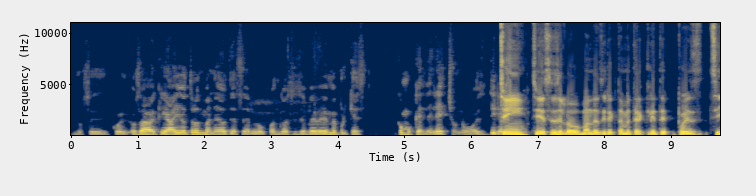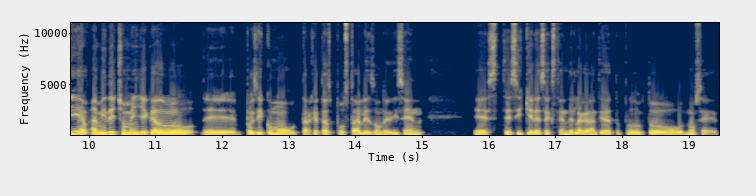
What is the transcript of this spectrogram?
no sé cuál, o sea, que hay otras maneras de hacerlo cuando haces FBM porque es como que derecho, ¿no? Es directo. Sí, sí, ese se lo mandas directamente al cliente. Pues sí, a, mí de hecho me han llegado, de, pues sí, como tarjetas postales donde dicen, este, si quieres extender la garantía de tu producto, no sé,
